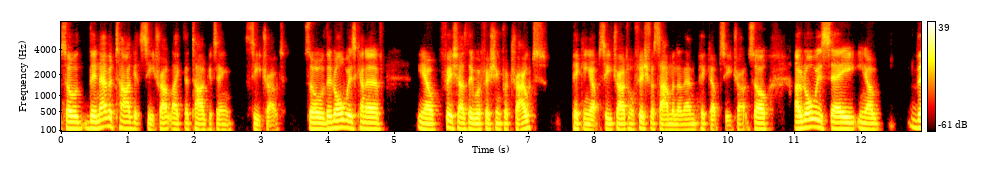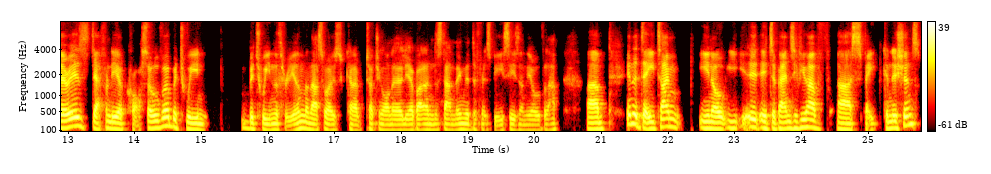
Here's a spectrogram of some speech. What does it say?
So they never target sea trout like they're targeting sea trout. So they'd always kind of, you know, fish as they were fishing for trout, picking up sea trout, or fish for salmon and then pick up sea trout. So I would always say, you know, there is definitely a crossover between between the three of them, and that's what I was kind of touching on earlier about understanding the different species and the overlap. Um, in the daytime, you know, it, it depends. If you have uh, spate conditions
